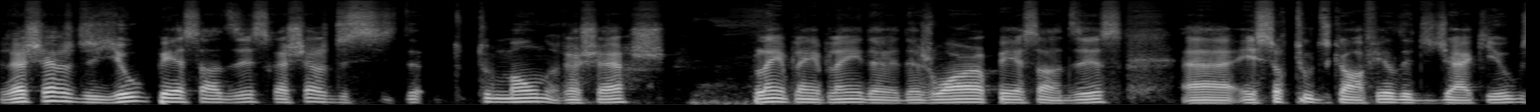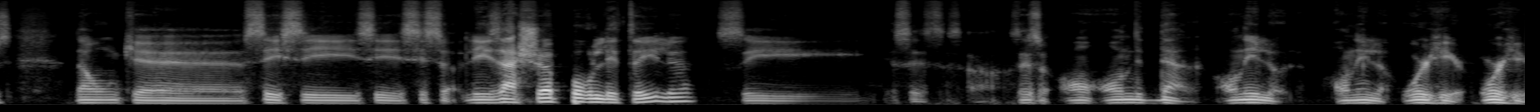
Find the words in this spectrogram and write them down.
recherche du Hugh PSA 10, recherche du. Tout le monde recherche plein, plein, plein de, joueurs PSA 10 euh, et surtout du Caulfield et du Jack Hughes. Donc, euh, c'est ça. Les achats pour l'été, c'est ça. On, est dedans. On est là, On est là. We're here. We're here.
